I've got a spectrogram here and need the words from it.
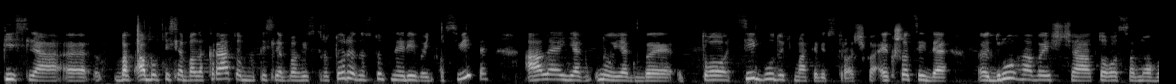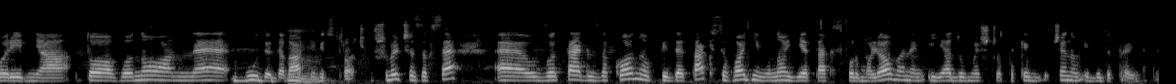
після е, або після балакрату, або після магістратури наступний рівень освіти, але як ну якби то ці будуть мати відстрочку. А якщо це йде е, друга вища того самого рівня, то воно не буде давати Мгм. відстрочку. Швидше за все, е, в текст закону піде так. Сьогодні воно є так сформульованим, і я думаю, що таким чином і буде прийнято.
